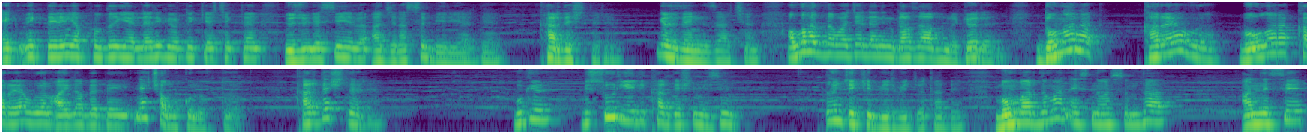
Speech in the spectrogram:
Ekmeklerin yapıldığı yerleri gördük gerçekten üzülesi ve acınası bir yerdi. Kardeşlerim gözlerinizi açın. Allah Azze ve Celle'nin gazabını görün. Donarak karaya vuran, boğularak karaya vuran Ayla bebeği ne çabuk unuttu. Kardeşlerim bugün bir Suriyeli kardeşimizin önceki bir video tabi. Bombardıman esnasında annesi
